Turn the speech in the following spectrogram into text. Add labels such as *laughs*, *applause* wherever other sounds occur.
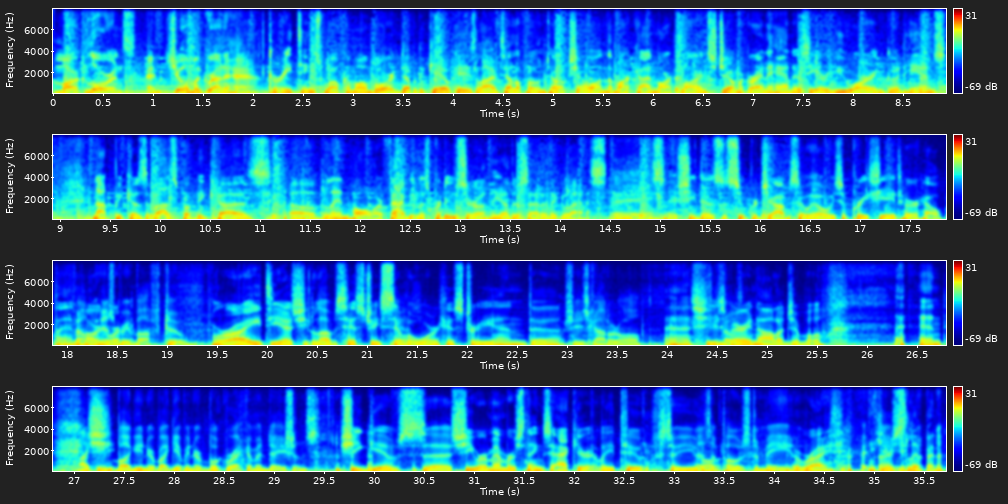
Mark Lawrence and Joe McGranahan. Greetings. Welcome on board WKOK's live telephone talk show on the mark. I'm Mark Lawrence. Joe McGranahan is here. You are in good hands, not because of us, but because of Lynn Hall, our fabulous producer on the other side of the glass. Hey. So she does a super job, so we always appreciate her help and Fellow hard history work. buff, too. Right. Yeah, she loves history, Civil War history, and uh, She's got it all. uh, she's knows very it. knowledgeable. *laughs* *laughs* and I she, keep bugging her by giving her book recommendations, *laughs* she gives uh, she remembers things accurately too. So you as opposed to me. *laughs* Right. Thank You're slipping.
